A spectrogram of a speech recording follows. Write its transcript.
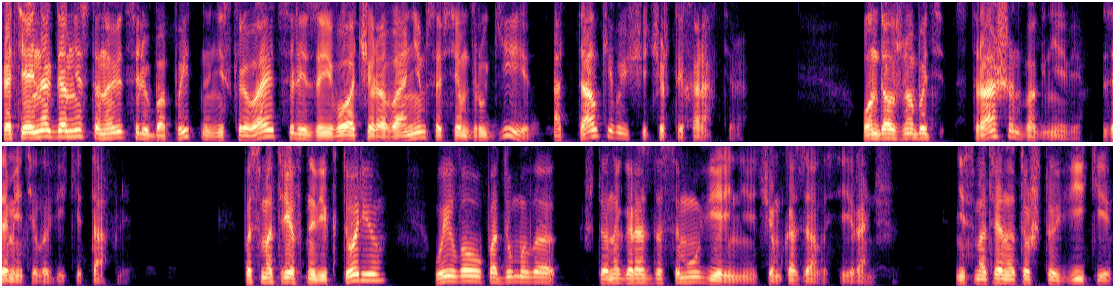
Хотя иногда мне становится любопытно, не скрываются ли за его очарованием совсем другие, отталкивающие черты характера. Он должно быть страшен в гневе, заметила Вики Тафли. Посмотрев на Викторию, Уиллоу подумала, что она гораздо самоувереннее, чем казалось ей раньше. Несмотря на то, что Вики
